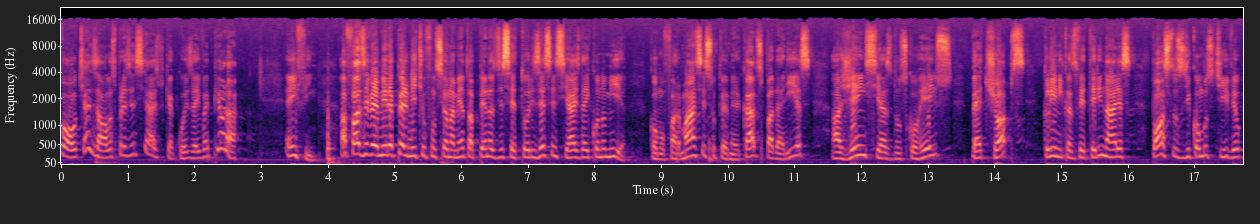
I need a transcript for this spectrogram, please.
volte às aulas presenciais, porque a coisa aí vai piorar. Enfim, a fase vermelha permite o funcionamento apenas de setores essenciais da economia, como farmácias, supermercados, padarias, agências dos correios, pet shops, clínicas veterinárias, postos de combustível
